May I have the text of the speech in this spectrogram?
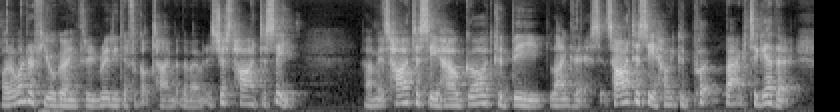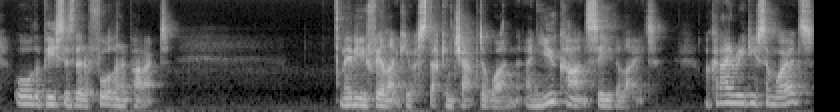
Well, I wonder if you're going through a really difficult time at the moment. It's just hard to see. Um, it's hard to see how God could be like this. It's hard to see how He could put back together all the pieces that have fallen apart. Maybe you feel like you're stuck in chapter one and you can't see the light. Well, can I read you some words?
